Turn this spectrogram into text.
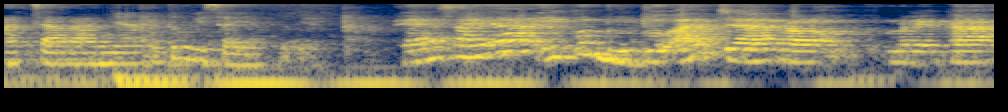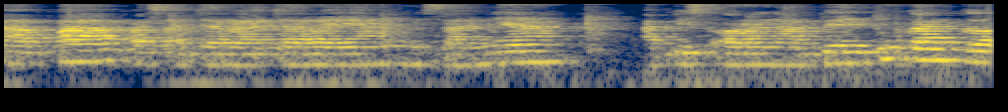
acaranya itu bisa ya Bu ya? Ya saya ikut duduk aja kalau mereka apa pas acara-acara yang misalnya habis orang ngaben tuh kan ke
